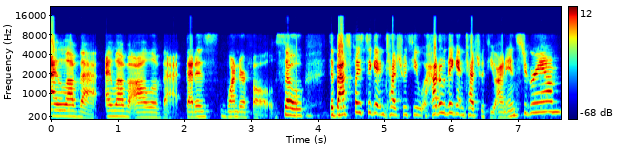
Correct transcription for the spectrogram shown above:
I love that. I love all of that. That is wonderful. So, the best place to get in touch with you, how do they get in touch with you? On Instagram?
